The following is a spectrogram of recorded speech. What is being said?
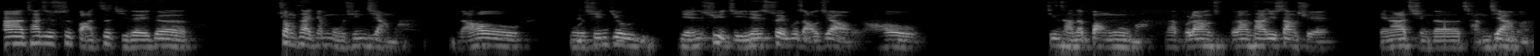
他他就是把自己的一个状态跟母亲讲嘛，然后母亲就连续几天睡不着觉，然后经常的暴怒嘛，那不让不让他去上学。给他请了长假嘛，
